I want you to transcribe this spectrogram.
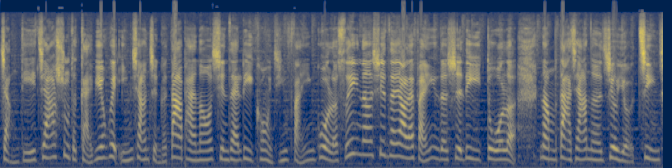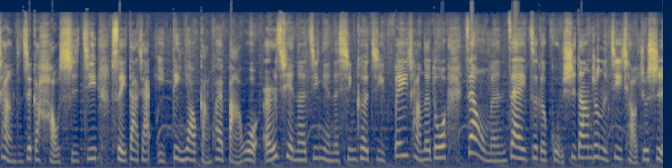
涨跌加速的改变会影响整个大盘哦。现在利空已经反应过了，所以呢，现在要来反应的是利多了。那么大家呢就有进场的这个好时机，所以大家一定要赶快把握。而且呢，今年的新科技非常的多，在我们在这个股市当中的技巧，就是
